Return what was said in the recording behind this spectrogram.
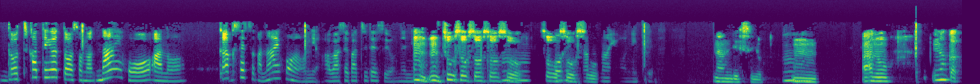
どっちかっていうと、その、ない方、あの、アクセスがない方に合わせがちですよね。うんうん、そうそうそうそうそう。うんそうそうそう。ないようにって。なんですよ。ううん。あの、なんか、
